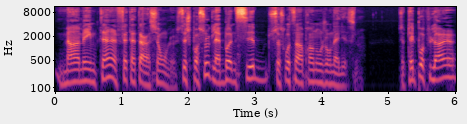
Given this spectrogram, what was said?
Mais en même temps, faites attention. Je suis pas sûr que la bonne cible, ce soit de s'en prendre aux journalistes. C'est peut-être populaire,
